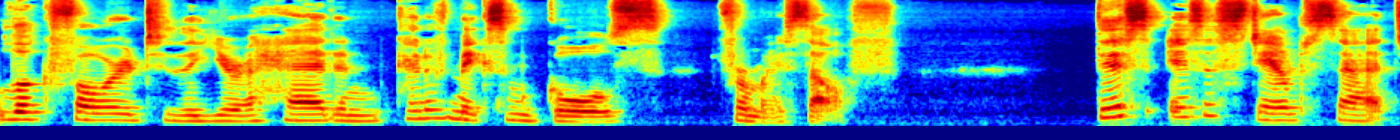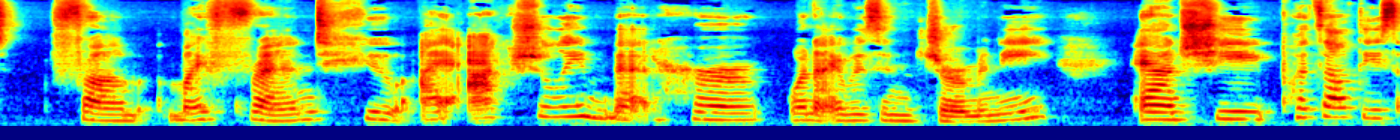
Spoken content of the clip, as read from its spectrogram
look forward to the year ahead and kind of make some goals for myself. This is a stamp set from my friend who I actually met her when I was in Germany and she puts out these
